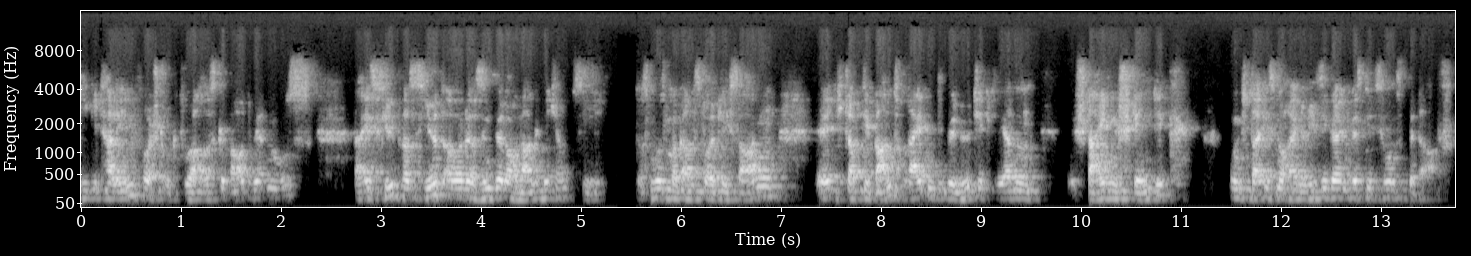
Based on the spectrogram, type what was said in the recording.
digitale Infrastruktur ausgebaut werden muss. Da ist viel passiert, aber da sind wir noch lange nicht am Ziel. Das muss man ganz deutlich sagen. Ich glaube, die Bandbreiten, die benötigt werden, steigen ständig. Und da ist noch ein riesiger Investitionsbedarf.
